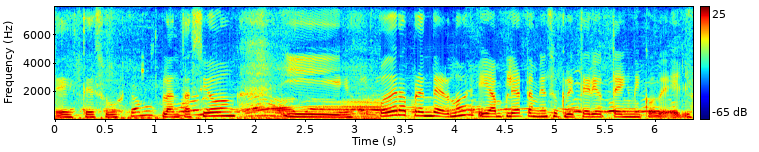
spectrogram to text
este, su plantación y poder aprender ¿no? y ampliar también su criterio técnico de ello.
